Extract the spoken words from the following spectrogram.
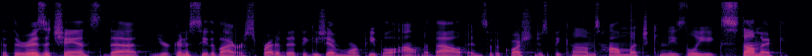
that there is a chance that you're going to see the virus spread a bit because you have more people out and about. And so the question just becomes how much can these leagues stomach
